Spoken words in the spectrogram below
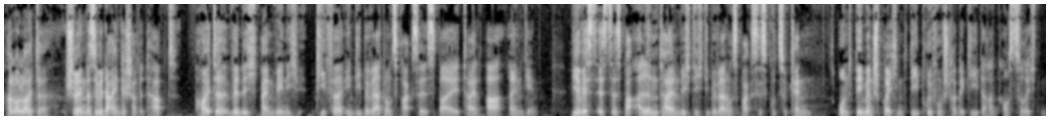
Hallo Leute, schön, dass ihr wieder eingeschaltet habt. Heute will ich ein wenig tiefer in die Bewertungspraxis bei Teil A eingehen. Wie ihr wisst, ist es bei allen Teilen wichtig, die Bewertungspraxis gut zu kennen und dementsprechend die Prüfungsstrategie daran auszurichten.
